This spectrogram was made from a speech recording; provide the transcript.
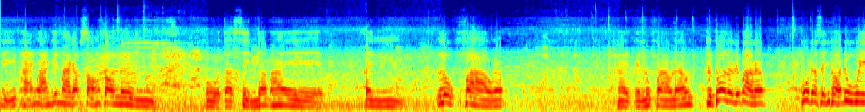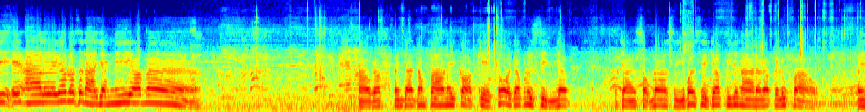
หนีแผงหลังขึ้นมาครับสองต่อหนึ่งผู้ตัดสินครับให้เป็นลูกฟาวล์ครับ ให้เป็นลูกฟาวล์แล้วจุดโทษเลยหรือเปล่าครับ ผู้ตัดสินขอดู VAR เลยครับ ลักษณะอย่างนี้ครับ เอาครับ เป็นการทำฟาวในกรอบเขตโทษครับผู้ตัดสินครับ อาจารย์สมราศีประสิทธิ์ครับพิจารณาแล้วครับเป็นลูกฟาวเป็น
